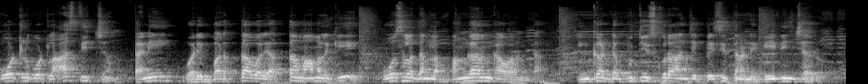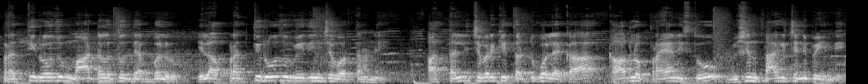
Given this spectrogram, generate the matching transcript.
కోట్ల కోట్ల ఆస్తి ఇచ్చాము. కానీ వారి భర్త వారి అత్త మామలకి పూసల దండ్ల బంగారం కావాలంట. ఇంకా డబ్బు తీసుకురా అని చెప్పేసి తనని వేధించారు. ప్రతిరోజు మాటలతో దెబ్బలు ఇలా ప్రతిరోజు వేధించేవారు తనని. ఆ తల్లి చివరికి తట్టుకోలేక కారులో ప్రయాణిస్తూ విషం తాగి చనిపోయింది.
